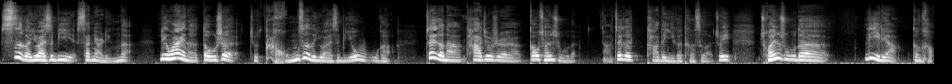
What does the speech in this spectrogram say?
四个 USB 三点零的，另外呢都是就大红色的 USB 有五个，这个呢它就是高传输的。啊，这个它的一个特色，所以传输的力量更好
